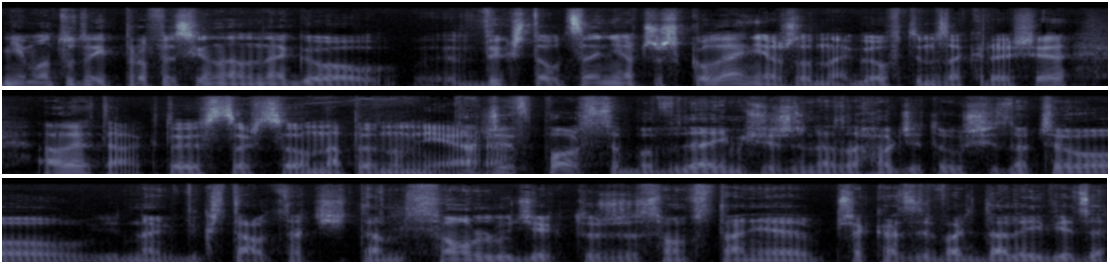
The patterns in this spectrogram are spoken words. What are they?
Nie mam tutaj profesjonalnego wykształcenia czy szkolenia żadnego w tym zakresie, ale tak, to jest coś, co na pewno mnie jara. Także w Polsce, bo wydaje mi się, że na zachodzie to już się zaczęło jednak wykształcać i tam są ludzie, którzy którzy są w stanie przekazywać dalej wiedzę.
